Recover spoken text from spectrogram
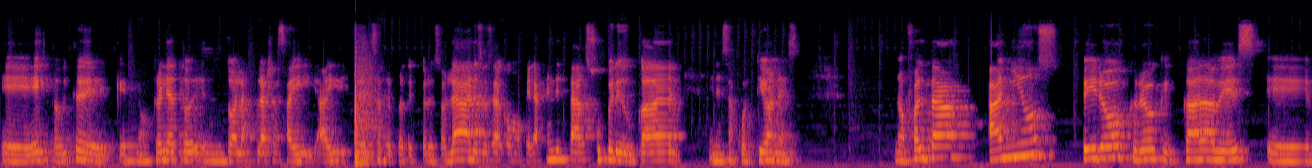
eh, esto, viste, que en Australia en todas las playas hay, dispensas de protectores solares, o sea, como que la gente está súper educada en, esas cuestiones. Nos falta años, pero creo que cada vez... Eh,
